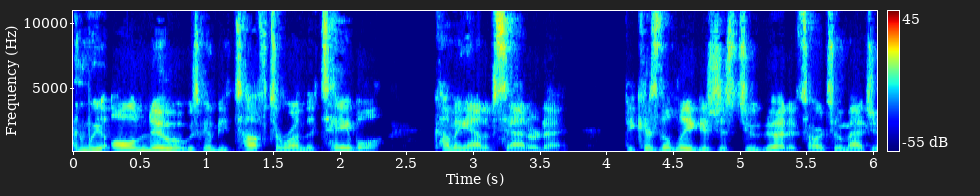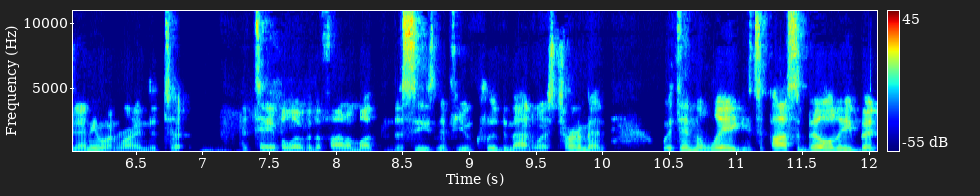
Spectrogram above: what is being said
And we all knew it was going to be tough to run the table coming out of Saturday. because the league is just too good. It's hard to imagine anyone running the, t- the table over the final month of the season if you include the Mountain West tournament within the league. It's a possibility, but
